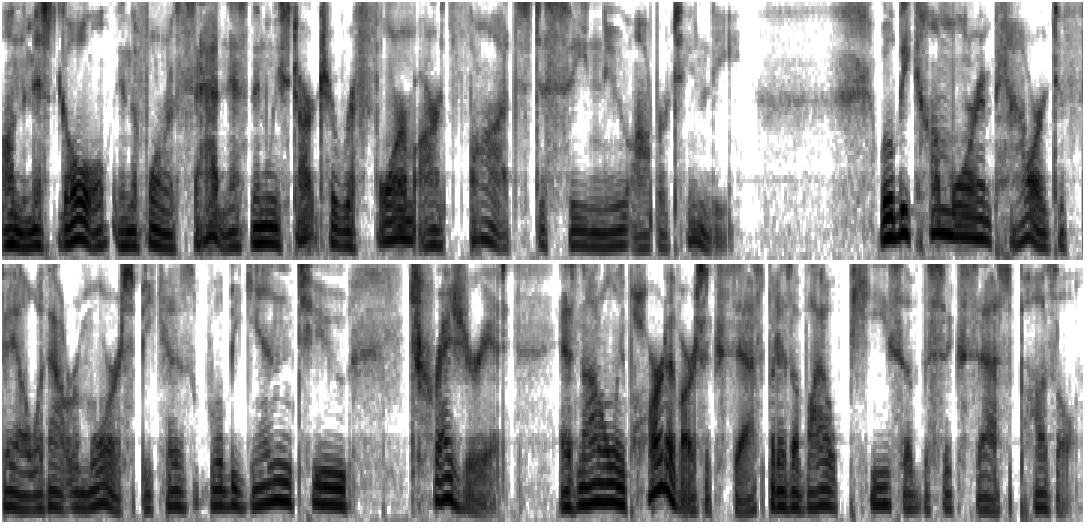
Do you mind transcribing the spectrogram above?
on the missed goal in the form of sadness, then we start to reform our thoughts to see new opportunity. We'll become more empowered to fail without remorse because we'll begin to treasure it as not only part of our success, but as a vital piece of the success puzzle.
